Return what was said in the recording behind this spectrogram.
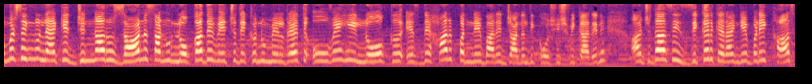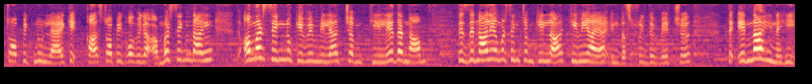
ਅਮਰ ਸਿੰਘ ਨੂੰ ਲੈ ਕੇ ਜਿੰਨਾ ਰੁਝਾਨ ਸਾਨੂੰ ਲੋਕਾਂ ਦੇ ਵਿੱਚ ਦੇਖਣ ਨੂੰ ਮਿਲ ਰਿਹਾ ਹੈ ਤੇ ਉਵੇਂ ਹੀ ਲੋਕ ਇਸ ਦੇ ਹਰ ਪੰਨੇ ਬਾਰੇ ਜਾਣਨ ਦੀ ਕੋਸ਼ਿਸ਼ ਵੀ ਕਰ ਰਹੇ ਨੇ। ਅੱਜ ਦਾ ਅਸੀਂ ਜ਼ਿਕਰ ਕਰਾਂਗੇ ਬੜੇ ਖਾਸ ਟੌਪਿਕ ਨੂੰ ਲੈ ਕੇ, ਖਾਸ ਟੌਪਿਕ ਹੋਵੇਗਾ ਅਮਰ ਸਿੰਘ ਦਾ ਹੀ। ਤੇ ਅਮਰ ਸਿੰਘ ਨੂੰ ਕਿਵੇਂ ਮਿਲਿਆ? ਚਮਕੀਲੇ ਦਾ ਨਾਮ। ਤੇ ਇਸ ਦੇ ਨਾਲ ਹੀ ਅਮਰ ਸਿੰਘ ਚਮਕੀਲਾ ਕਿਵੇਂ ਆਇਆ ਇੰਡਸਟਰੀ ਦੇ ਵਿੱਚ? ਤੇ ਇੰਨਾ ਹੀ ਨਹੀਂ,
